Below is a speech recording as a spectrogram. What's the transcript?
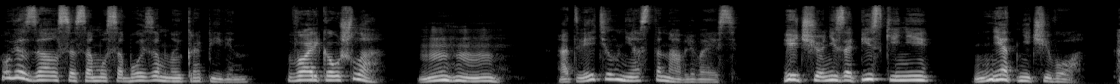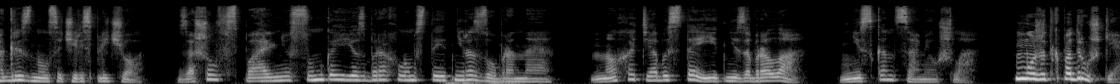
Увязался, само собой, за мной Крапивин. Варька ушла. Угу, ответил, не останавливаясь. И чё, ни записки, ни Нет ничего. Огрызнулся через плечо. Зашел в спальню, сумка ее с барахлом стоит неразобранная. Но хотя бы стоит, не забрала. Не с концами ушла. Может, к подружке?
